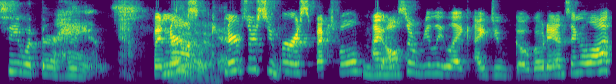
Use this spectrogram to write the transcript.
see with their hands. But nerds, Yeah. okay. nerds are super respectful. I Mhm. also really like I do go-go dancing a lot,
